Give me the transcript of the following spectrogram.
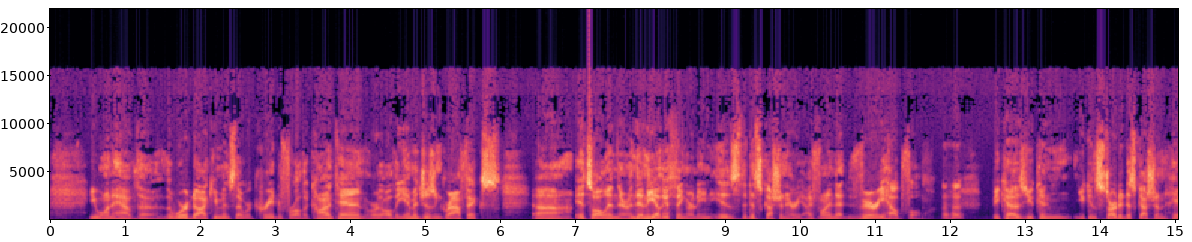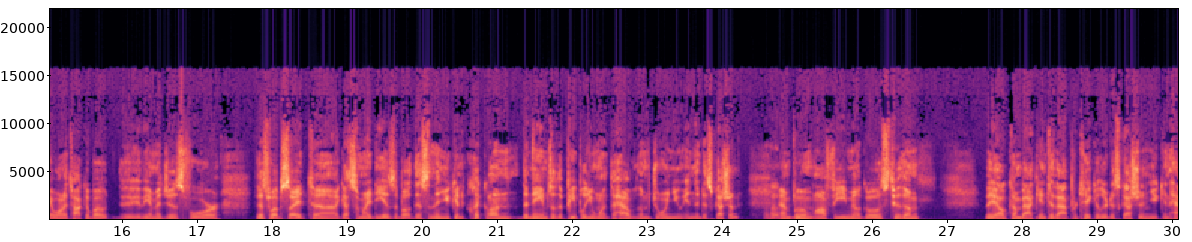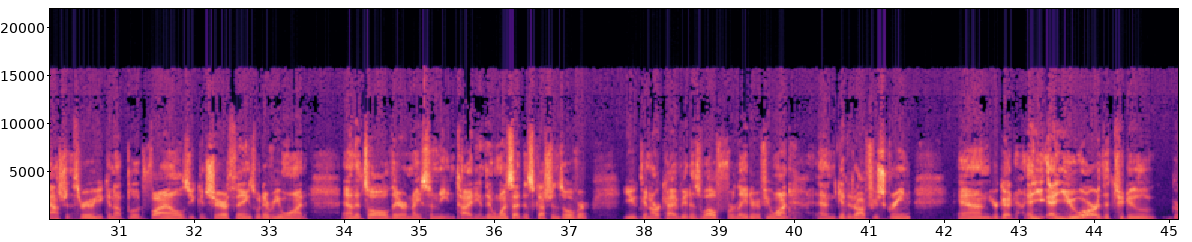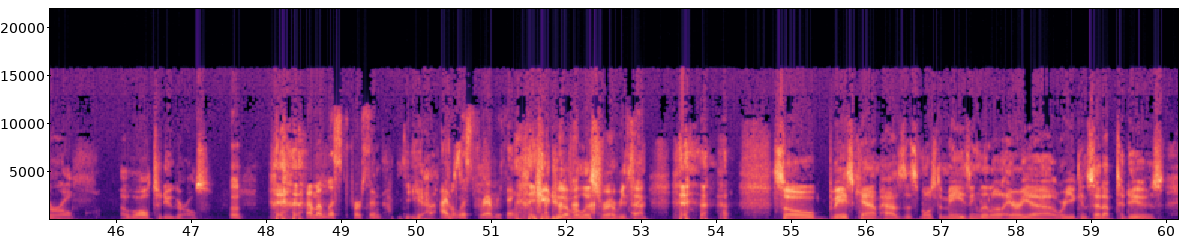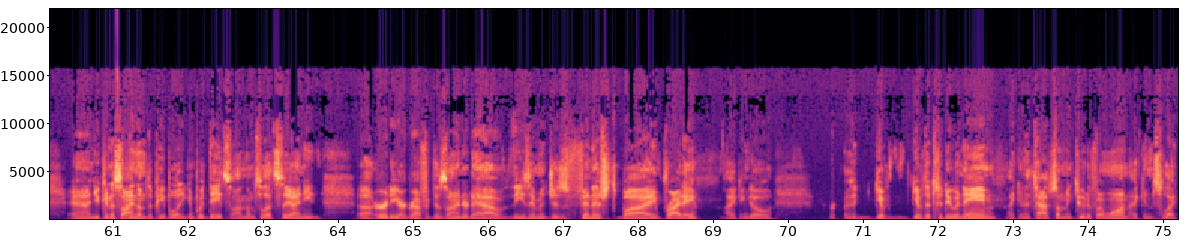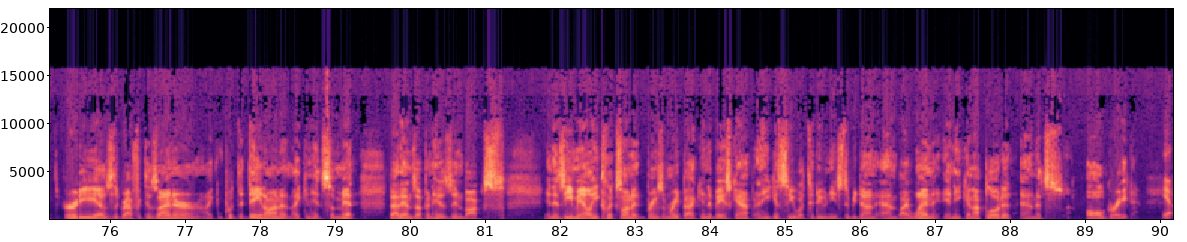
you want to have the the Word documents that were created for all the content or all the images and graphics. Uh, it's all in there. And then the other thing, Arlene, is the discussion area. I find that very helpful. Mm-hmm because you can you can start a discussion. Hey, I want to talk about the, the images for this website. Uh, I got some ideas about this, and then you can click on the names of the people you want to have them join you in the discussion, mm-hmm. and boom, off the email goes to them. They all come back into that particular discussion. You can hash it through. You can upload files. You can share things, whatever you want, and it's all there, nice and neat and tidy. And then once that discussion's over, you can archive it as well for later if you want, and get it off your screen and you're good. And you, and you are the to do girl of all to do girls. I'm a list person. Yeah, I have a list for everything. you do have a list for everything. so Basecamp has this most amazing little area where you can set up to dos, and you can assign them to people. You can put dates on them. So let's say I need uh, our graphic designer, to have these images finished by Friday. I can go give give the to do a name. I can attach something to it if I want. I can select Erdy as the graphic designer. I can put the date on it. I can hit submit. That ends up in his inbox in his email. He clicks on it, brings him right back into Basecamp, and he can see what to do needs to be done and by when, and he can upload it, and it's all great. Yeah.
